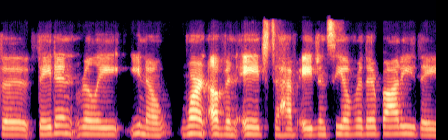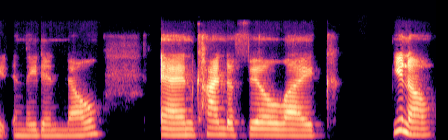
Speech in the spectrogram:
the they didn't really you know weren't of an age to have agency over their body. They and they didn't know and kind of feel like you know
